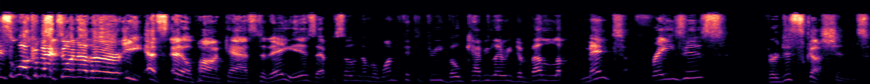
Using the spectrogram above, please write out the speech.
guys, welcome back to another ESL podcast. Today is episode number 153 Vocabulary Development Phrases for Discussions.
